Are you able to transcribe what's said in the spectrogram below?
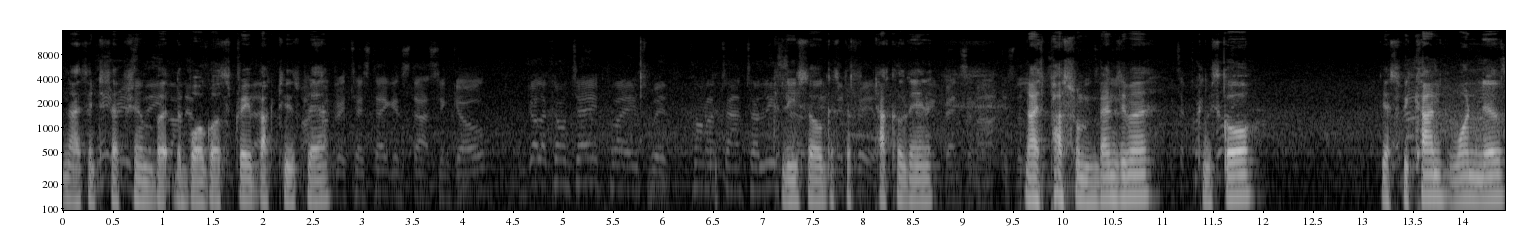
Nice interception, but the ball goes straight back to his player. Tolisso gets the tackled in. Nice pass from Benzema. Can we score? Yes, we can. 1 0.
